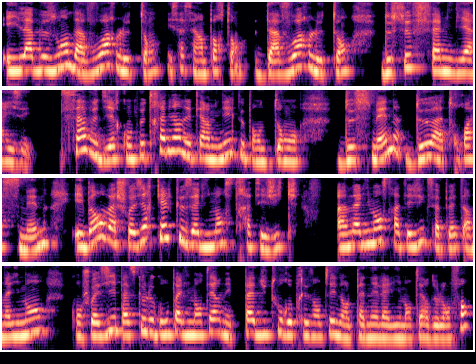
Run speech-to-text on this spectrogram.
et il a besoin d'avoir le temps, et ça c'est important, d'avoir le temps de se familiariser. Ça veut dire qu'on peut très bien déterminer que pendant deux semaines, deux à trois semaines, eh ben, on va choisir quelques aliments stratégiques un aliment stratégique, ça peut être un aliment qu'on choisit parce que le groupe alimentaire n'est pas du tout représenté dans le panel alimentaire de l'enfant.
